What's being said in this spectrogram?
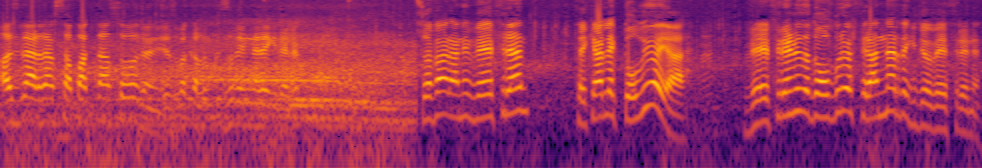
Aziler'den Sapak'tan sola döneceğiz. Bakalım Kızılinler'e gidelim. Bu sefer hani V fren tekerlek doluyor ya. V freni de dolduruyor. Frenler de gidiyor V frenin.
